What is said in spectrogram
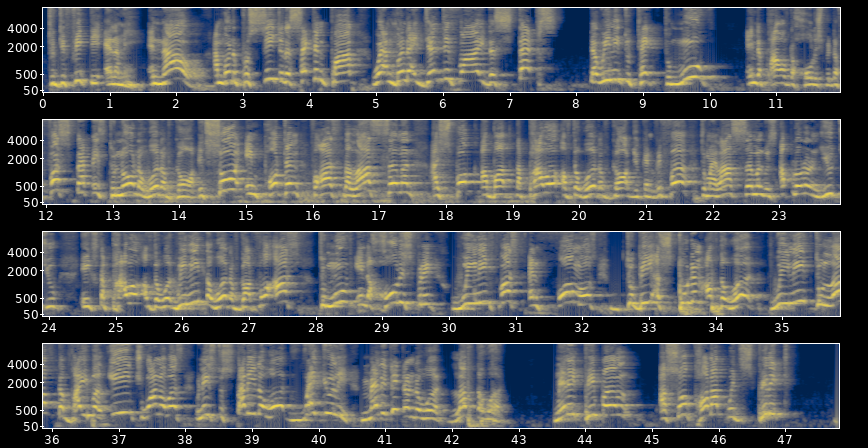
to defeat the enemy. And now I'm going to proceed to the second part where I'm going to identify the steps that we need to take to move in the power of the Holy Spirit. The first step is to know the Word of God. It's so important for us. The last sermon, I spoke about the power of the Word of God. You can refer to my last sermon, which is uploaded on YouTube. It's the power of the Word. We need the Word of God. For us to move in the Holy Spirit, we need first and foremost to be a student of the word. We need to love the Bible. Each one of us needs to study the word regularly, meditate on the word, love the word. Many people are so caught up with spirit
